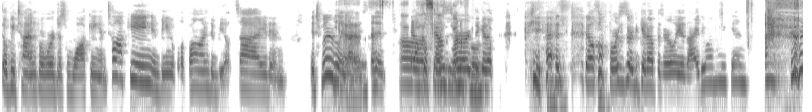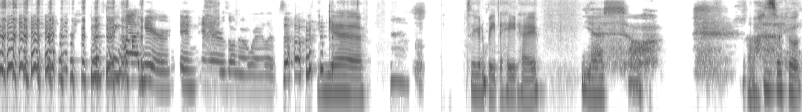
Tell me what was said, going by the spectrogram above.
there'll be times where we're just walking and talking and being able to bond and be outside. And it's really, really yes. nice. And it, oh, it also forces her to get up Yes, it also forces her to get up as early as I do on the weekends. it's getting hot here in, in Arizona where I live. So yeah, so you got to beat the heat, hey? Yes. Oh. oh, so cool.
